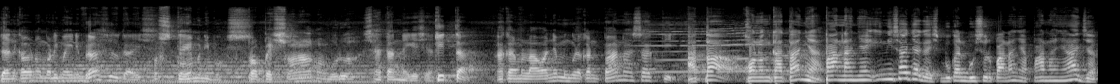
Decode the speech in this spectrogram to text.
Dan kalau nomor 5 ini berhasil guys Bos Diamond nih bos Profesional pemburu setan ya guys ya Kita akan melawannya menggunakan panah sakti Atau konon katanya Panahnya ini saja guys Bukan busur panahnya Panahnya aja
